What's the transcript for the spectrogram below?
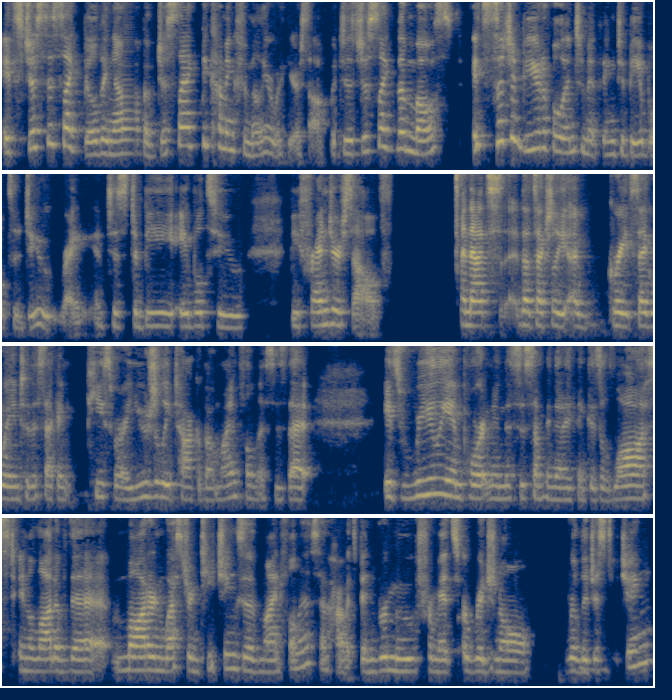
it's just this like building up of just like becoming familiar with yourself, which is just like the most. It's such a beautiful, intimate thing to be able to do, right? And just to be able to befriend yourself and that's that's actually a great segue into the second piece where i usually talk about mindfulness is that it's really important and this is something that i think is lost in a lot of the modern western teachings of mindfulness of how it's been removed from its original religious teaching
